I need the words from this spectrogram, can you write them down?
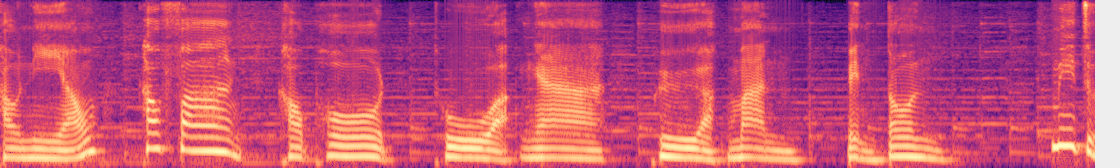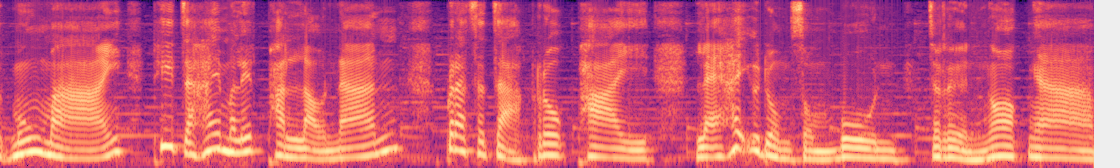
ข้าวเหนียว ข้าวฟ่าง ข้าวโพด ถั่ว งา เผือก มัน เป็นต้น มีจุดมุ่งหมายที่จะให้เมล็ดพันธุ์เหล่านั้น ปราศจากโรคภัย และให้อุดมสมบูรณ์เจริญงอกงาม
